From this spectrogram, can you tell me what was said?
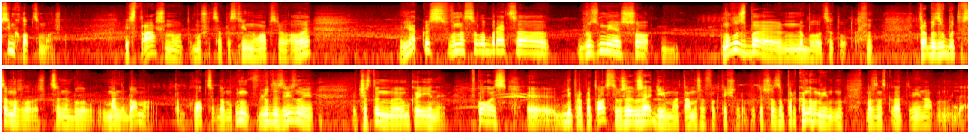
всім хлопцям важко. І страшно, тому що це постійний обстріл. Але якось вона сила береться, розуміє, що ну лиш би не було це тут. Треба зробити все можливе, щоб це не було в мене вдома, там хлопців вдома. Ну, люди з різної частини України. В когось е, Дніпропетровськ вже, вже дім, а там вже фактично рухати. Що за парканом, ну, можна сказати, війна йде.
